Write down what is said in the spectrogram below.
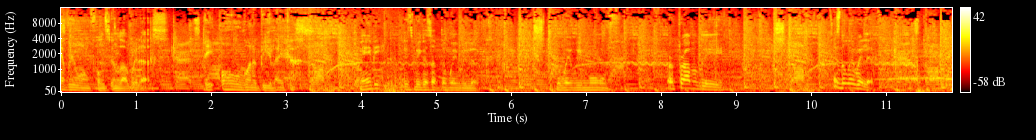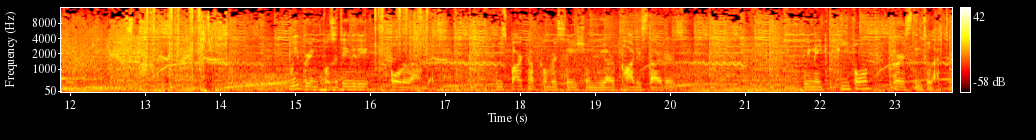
Everyone falls in love with us. They all want to be like us. Maybe it's because of the way we look, the way we move, or probably it's the way we live. We bring positivity all around us. We spark up conversation, we are party starters. We make people burst into laughter.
